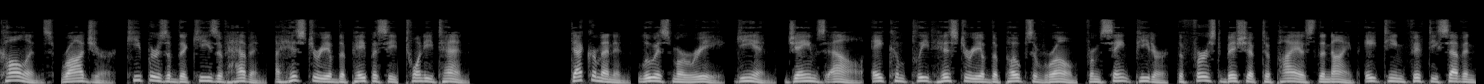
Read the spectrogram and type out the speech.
Collins, Roger, Keepers of the Keys of Heaven, A History of the Papacy 2010. DeCormenin, Louis Marie, Gihon, James L., A Complete History of the Popes of Rome, From St. Peter, the First Bishop to Pius IX 1857.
